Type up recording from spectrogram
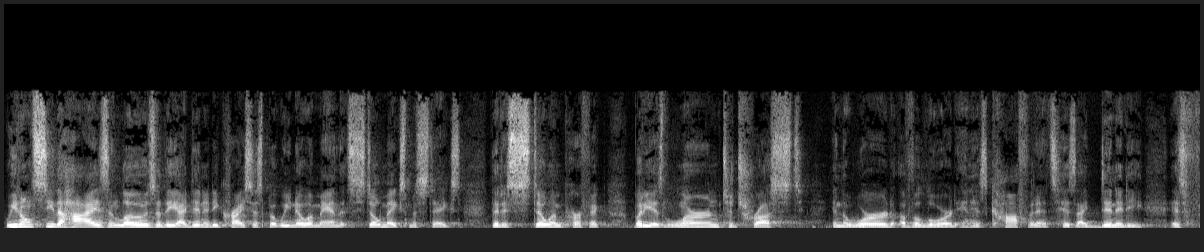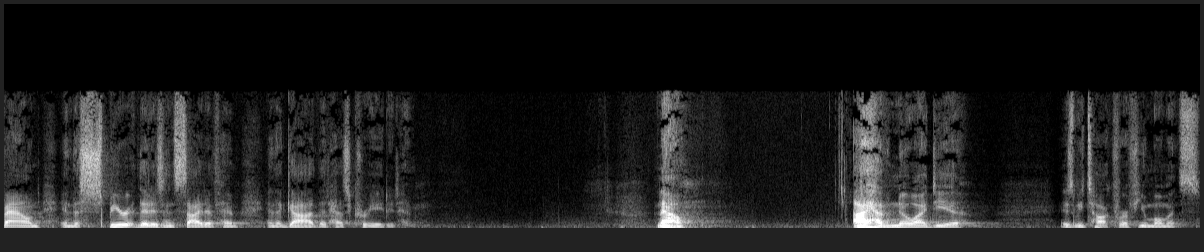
We don't see the highs and lows of the identity crisis, but we know a man that still makes mistakes, that is still imperfect, but he has learned to trust in the word of the Lord, and his confidence, his identity is found in the spirit that is inside of him and the God that has created him. Now, I have no idea as we talk for a few moments.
